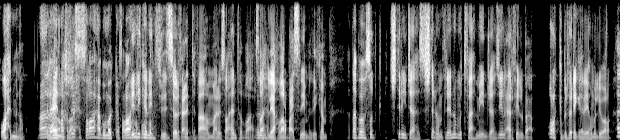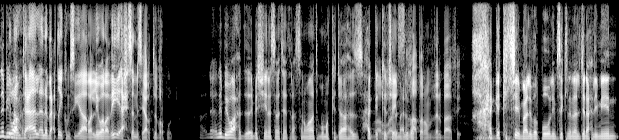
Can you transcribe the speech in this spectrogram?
واحد منهم. العين خلاص. الصراحه أبو مكة صراحة مين اللي كان يتسولف عن التفاهم؟ ماني صح أنت الظاهر صح. اللي ياخذ أربع سنين مدري كم؟ طيب هو صدق تشتري جاهز اشتريهم اثنينهم متفاهمين جاهزين عارفين البعض. وركب الفريق عليهم اللي ورا. أنا أبي واحد. تعال أنا بعطيكم سيارة اللي ورا ذي أحسن من سيارة ليفربول. نبي واحد يمشينا سنتين ثلاث سنوات أبو مكة جاهز حقق كل شيء مع ليفربول خاطرهم في ذا الباب في حقق كل شيء مع ليفربول يمسك لنا الجناح اليمين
